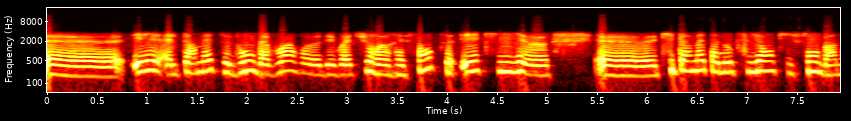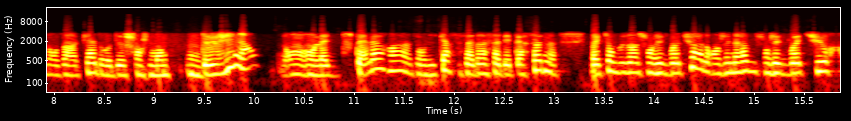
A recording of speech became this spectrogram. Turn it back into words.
Et elles permettent donc d'avoir des voitures récentes et qui qui permettent à nos clients qui sont ben, dans un cadre de changement de vie. Hein, on, l'a dit tout à l'heure, hein, Zanzicar, ça s'adresse à des personnes ben, qui ont besoin de changer de voiture. Alors en général, vous changez de voiture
